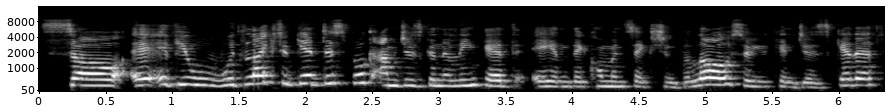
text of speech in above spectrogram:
So if you would like to get this book, I'm just going to link it in the comment section below so you can just get it.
